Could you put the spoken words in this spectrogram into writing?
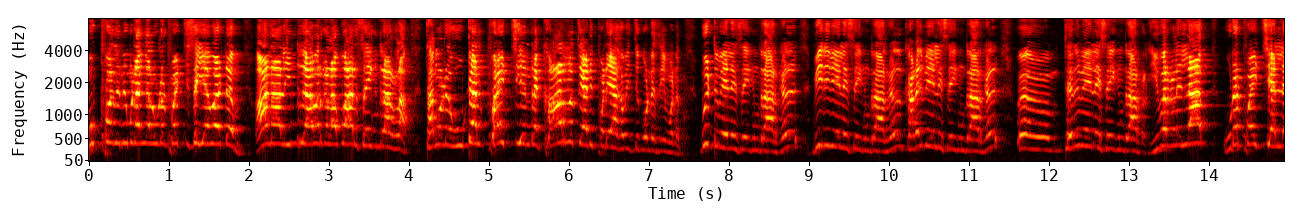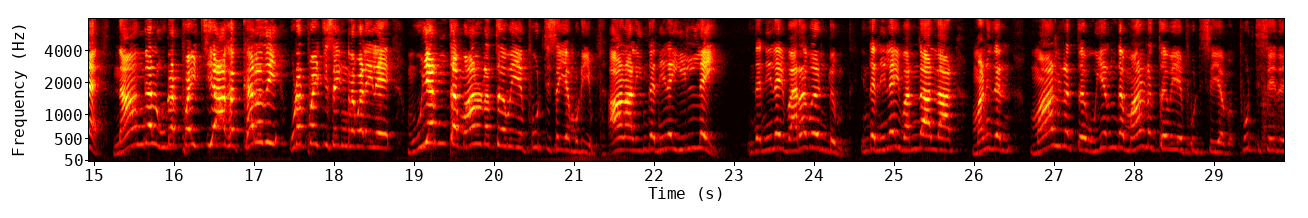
முப்பது நிமிடங்கள் உடற்பயிற்சி செய்ய வேண்டும். ஆனால் இன்று அவர்கள் அவ்வாறு செய்கின்றார்களா? தங்களுடைய உடற்பயிற்சி என்ற காரணத்தை அடிப்படையாக வைத்துக் கொண்டு செய்ய வேண்டும். வீட்டு வேலை செய்கின்றார்கள் வீதி வேலை செய்கின்றார்கள் கடை வேலை செய்கின்றார்கள் தெரு வேலை செய்கின்றார்கள். இவர்கள் எல்லாம் உடற்பயிற்சி அல்ல. நாங்கள் உடற்பயிற்சியாக கருதி உடற்பயிற்சி செய்கின்ற வேளையிலே உயர்ந்த மானுட தேவையை பூர்த்தி செய்ய முடியும். ஆனால் இந்த நிலை இல்லை. இந்த நிலை வர வேண்டும். இந்த நிலை வந்தால்தான் மனிதன் மானிடத்தை உயர்ந்த மானிட தேவையை பூர்த்தி செய்ய பூர்த்தி செய்து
